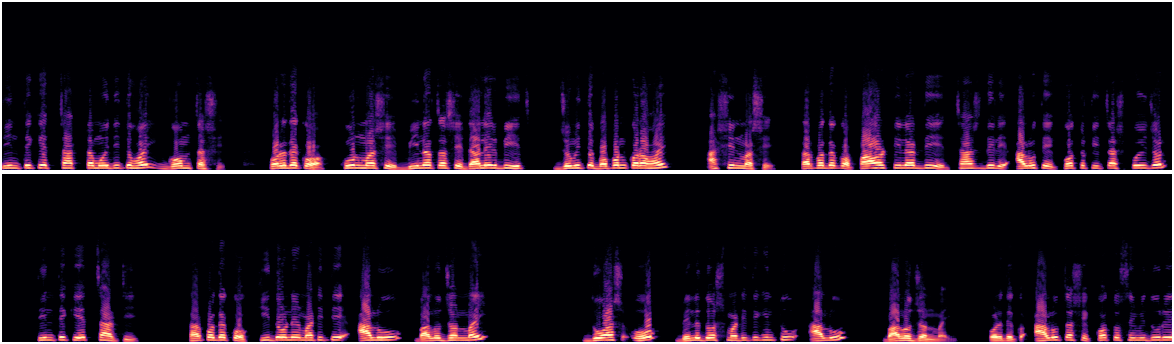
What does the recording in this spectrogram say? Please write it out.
তিন থেকে চারটা মই দিতে হয় গম চাষে। পরে দেখো, কোন মাসে বিনা চাষে ডালের বীজ জমিতে বপন করা হয়? আশ্বিন মাসে। তারপর দেখো, পাওয়ার টিলার দিয়ে চাষ দিলে আলুতে কতটি চাষ প্রয়োজন? তিন থেকে চারটি। তারপর দেখো, কি ধরনের মাটিতে আলু ভালো জন্মায়? দোআঁশ ও বেলে দোআঁশ মাটিতে কিন্তু আলু ভালো জন্মায়। পরে দেখো, আলু চাষে কত সেমি দূরে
